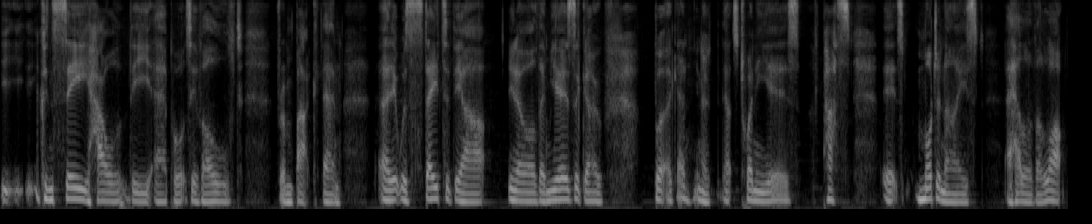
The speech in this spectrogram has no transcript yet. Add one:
you can see how the airport's evolved from back then. And it was state of the art, you know, all them years ago. But again, you know, that's 20 years have passed. It's modernised a hell of a lot.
